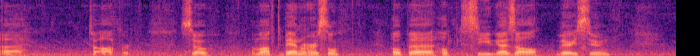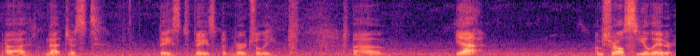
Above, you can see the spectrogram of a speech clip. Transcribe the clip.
uh, to offer. So I'm off to band rehearsal. Hope, uh, hope to see you guys all very soon. Uh, not just face to face, but virtually. Um, yeah, I'm sure I'll see you later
